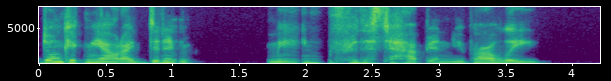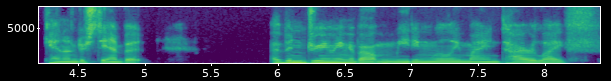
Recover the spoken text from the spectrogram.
don't kick me out. I didn't mean for this to happen. You probably can't understand, but I've been dreaming about meeting Willie my entire life.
